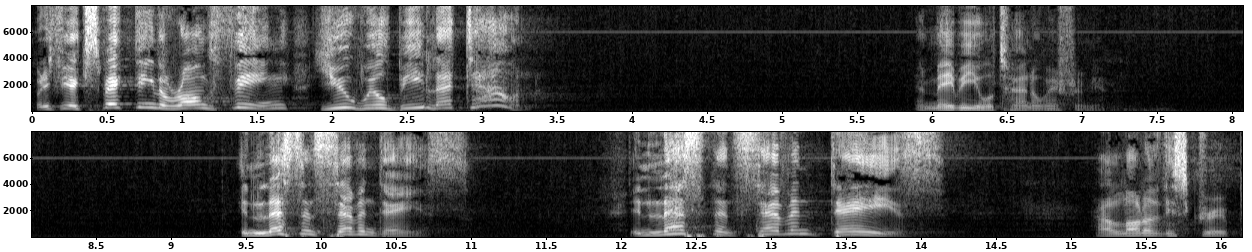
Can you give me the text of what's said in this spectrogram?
but if you're expecting the wrong thing, you will be let down. And maybe you'll turn away from Him in less than seven days. In less than seven days, a lot of this group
